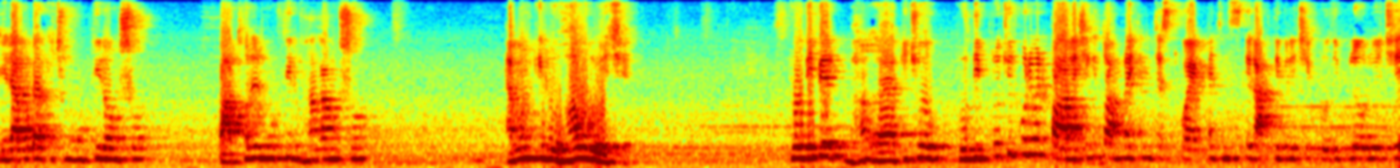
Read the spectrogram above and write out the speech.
টেরাকোটার কিছু মূর্তির অংশ, পাথরের মূর্তির ভাঙা অংশ, এমনকি লোহাও রয়েছে। প্রদীপের কিছু প্রদীপ প্রচুর পরিমাণে পাওয়া গেছে, কিন্তু আমরা এখানে জাস্ট কয়েকটা জিনিসকে রাখতে পেরেছি। প্রদীপগুলোও রয়েছে।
